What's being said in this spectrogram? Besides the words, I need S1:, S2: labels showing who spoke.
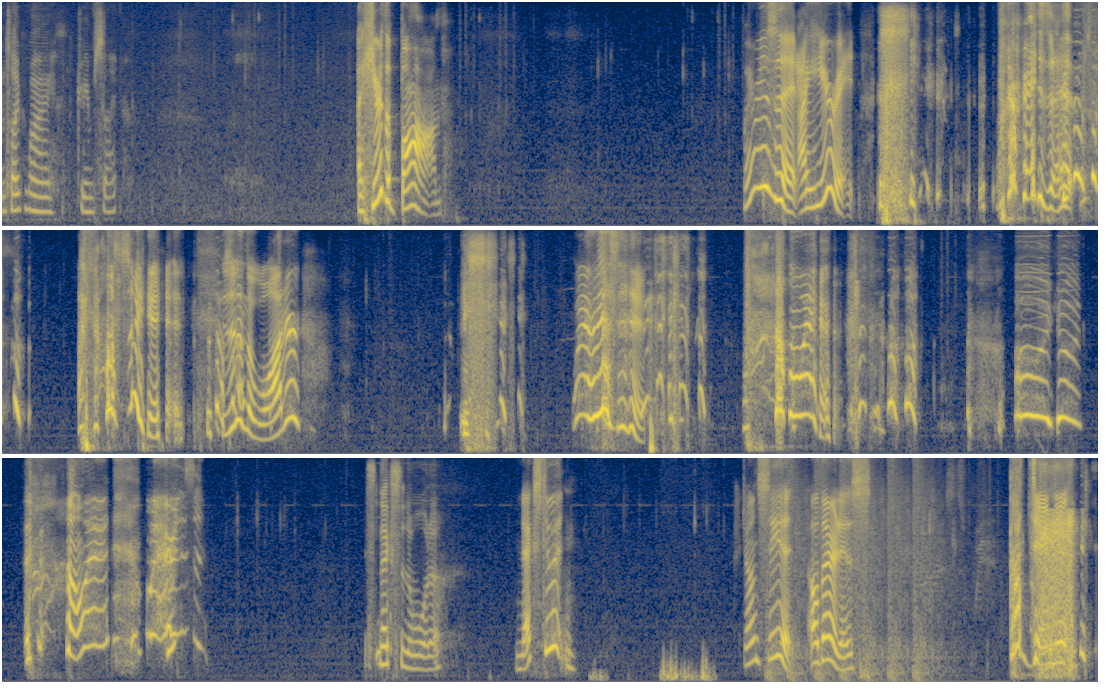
S1: It's like my dream site.
S2: I hear the bomb. Where is it? I hear it. Where is it? I don't see it. Is it in the water? Where is it? Where?
S1: oh my god.
S2: Where? Where is it?
S1: It's next to the water.
S2: Next to it? I don't see it. Oh, there it is. God dang it!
